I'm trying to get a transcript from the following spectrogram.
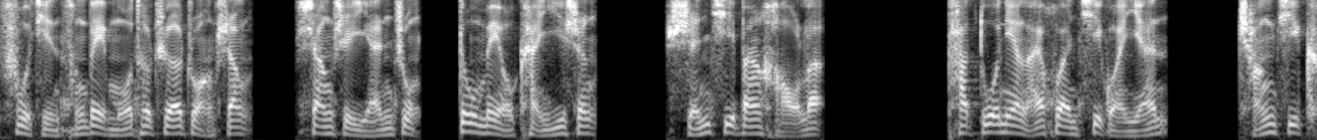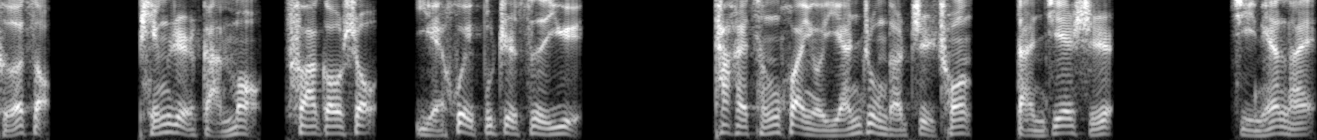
父亲曾被摩托车撞伤，伤势严重，都没有看医生。神奇般好了，他多年来患气管炎，长期咳嗽，平日感冒发高烧也会不治自愈。他还曾患有严重的痔疮、胆结石，几年来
